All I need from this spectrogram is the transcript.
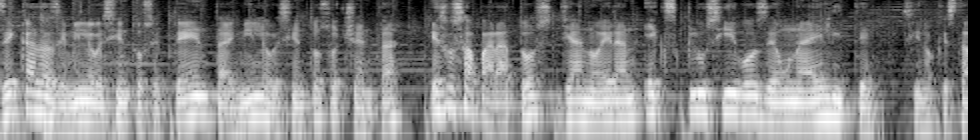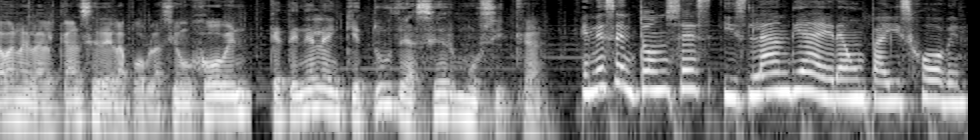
décadas de 1970 y 1980, esos aparatos ya no eran exclusivos de una élite, sino que estaban al alcance de la población joven que tenía la inquietud de hacer música. En ese entonces, Islandia era un país joven,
